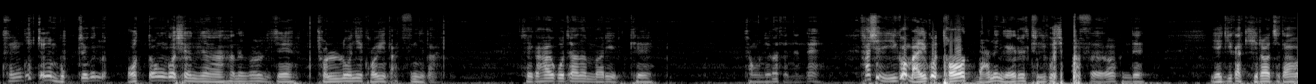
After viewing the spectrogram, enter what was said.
궁극적인 목적은 어떤 것이었냐 하는 걸 이제 결론이 거의 났습니다. 제가 하고자 하는 말이 이렇게 정리가 됐는데 사실 이거 말고 더 많은 예를 들고 싶었어요. 근데 얘기가 길어지다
